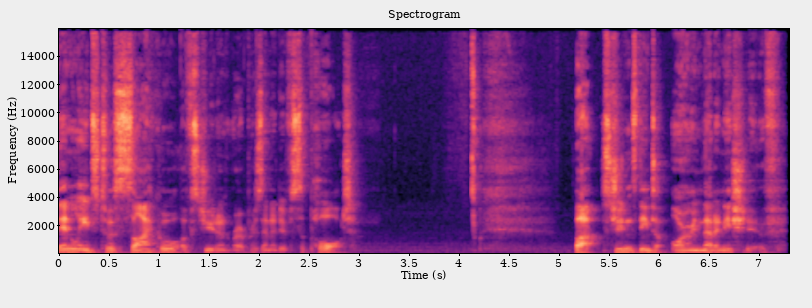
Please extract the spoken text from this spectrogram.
then leads to a cycle of student representative support. But students need to own that initiative.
